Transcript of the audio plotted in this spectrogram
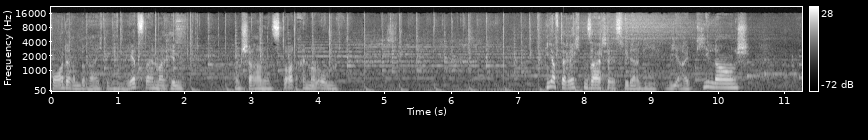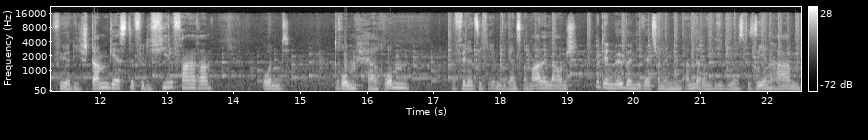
vorderen Bereich. Da gehen wir jetzt einmal hin und schauen uns dort einmal um. Hier auf der rechten Seite ist wieder die VIP Lounge für die Stammgäste, für die Vielfahrer und drumherum befindet sich eben die ganz normale Lounge mit den Möbeln, die wir jetzt schon in den anderen Videos gesehen haben.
